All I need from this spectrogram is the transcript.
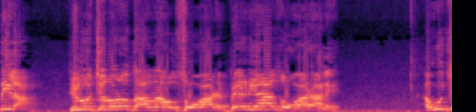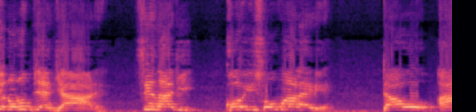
သိလားဒီလိုကျွန်တော်တို့သာသနာကိုစော်ကားတယ်ဘယ်နေရာစော်ကားတာလဲအခုကျွန်တော်တို့ပြန်ကြားရတယ်စဉ်းစားကြည့်ခေါ်ယူဆုံးမလိုက်တယ် ဒါဟိုအာ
